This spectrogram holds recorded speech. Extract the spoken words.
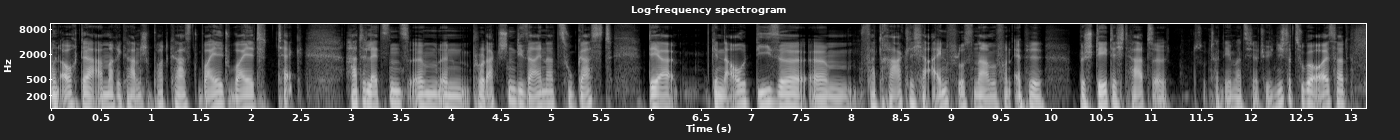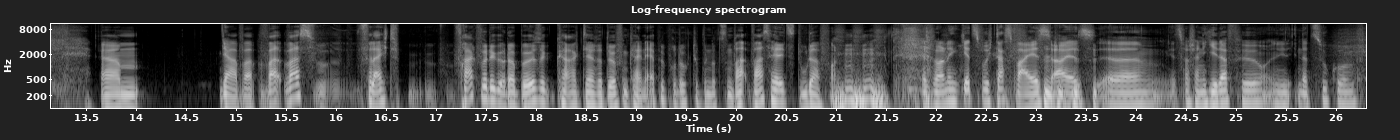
Und auch der amerikanische Podcast Wild Wild Tech hatte letztens ähm, einen Production Designer zu Gast, der genau diese ähm, vertragliche Einflussnahme von Apple bestätigt hat. Äh, Das Unternehmen hat sich natürlich nicht dazu geäußert. Ähm, ja, wa, wa, was, vielleicht fragwürdige oder böse Charaktere dürfen keine Apple-Produkte benutzen. Wa, was hältst du davon? Jetzt, wo ich das weiß, ja, ist äh, jetzt wahrscheinlich jeder in in der Zukunft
